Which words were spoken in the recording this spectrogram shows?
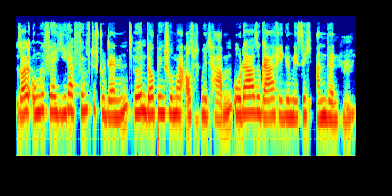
soll ungefähr jeder fünfte Student Hirndoping schon mal ausprobiert haben oder sogar regelmäßig anwenden.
